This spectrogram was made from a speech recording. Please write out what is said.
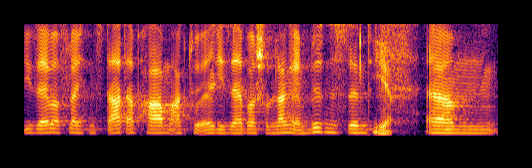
die selber vielleicht ein Startup haben, aktuell, die selber schon lange im Business sind. Ja. Ähm,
